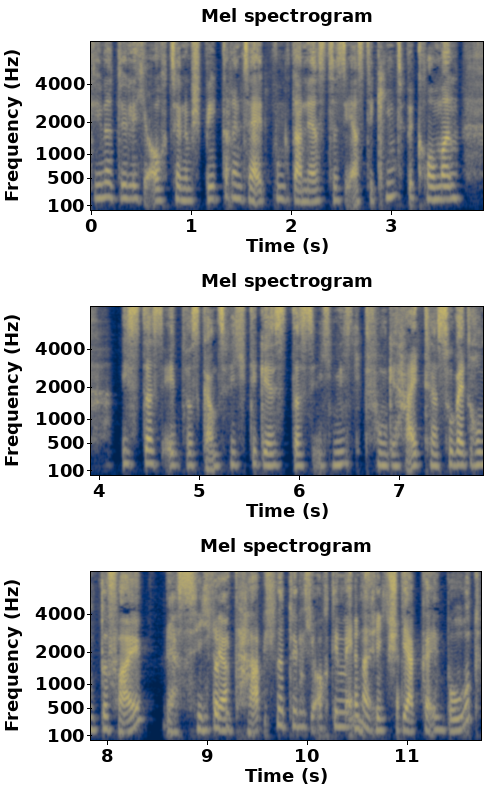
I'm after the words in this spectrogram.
die natürlich auch zu einem späteren Zeitpunkt dann erst das erste Kind bekommen, ist das etwas ganz Wichtiges, dass ich nicht vom Gehalt her so weit runterfall. Ja, sicher. Damit habe ich natürlich auch die Männer ja, stärker im Boot,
